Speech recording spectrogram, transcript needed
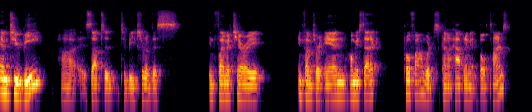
M2B uh, is thought to, to be sort of this inflammatory, inflammatory and homeostatic profile where it's kind of happening at both times.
